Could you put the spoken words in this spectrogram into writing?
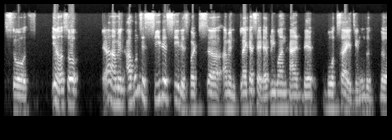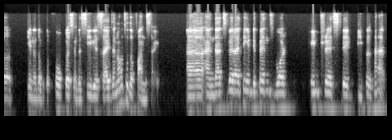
So, you know, so yeah, I mean, I wouldn't say serious, serious, but uh, I mean, like I said, everyone had their both sides. You know, the the you know the, the focus and the serious sides, and also the fun side. Uh, and that's where I think it depends what interested people have.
